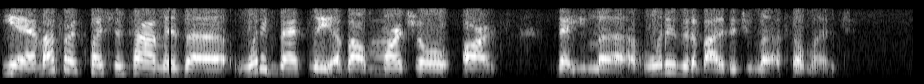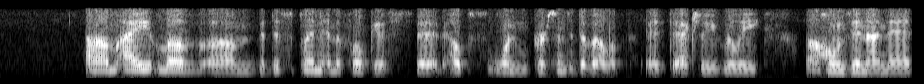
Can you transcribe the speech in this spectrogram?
Yeah, my first question, Tom, is uh, what exactly about martial arts that you love? What is it about it that you love so much? Um, I love um, the discipline and the focus that helps one person to develop. It actually really uh, hones in on that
